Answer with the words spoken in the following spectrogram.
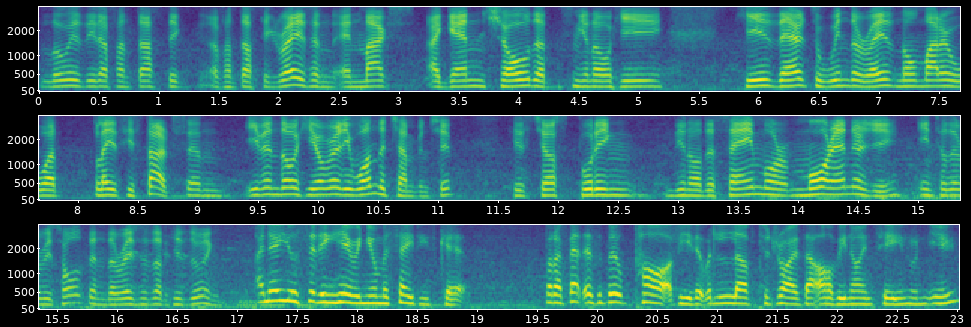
Lewis did a fantastic a fantastic race, and, and Max again showed that you know he he is there to win the race no matter what place he starts. And even though he already won the championship, he's just putting you know the same or more energy into the result and the races that he's doing. I know you're sitting here in your Mercedes kit, but I bet there's a little part of you that would love to drive that RB19, wouldn't you?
